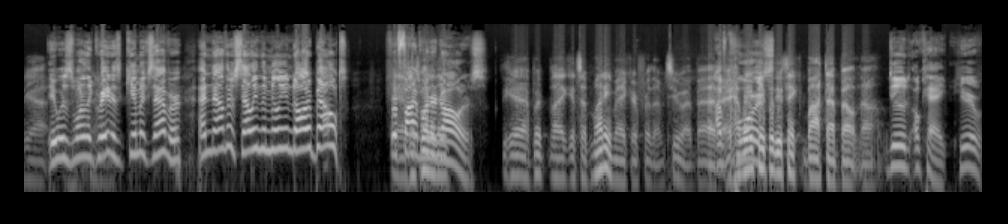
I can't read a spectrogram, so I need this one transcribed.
Yeah. It was yeah. one of the greatest gimmicks ever and now they're selling the million dollar belt for yeah, $500 yeah, but like it's a moneymaker for them too, I bet. Of How many people do you think bought that belt now? Dude, okay, here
